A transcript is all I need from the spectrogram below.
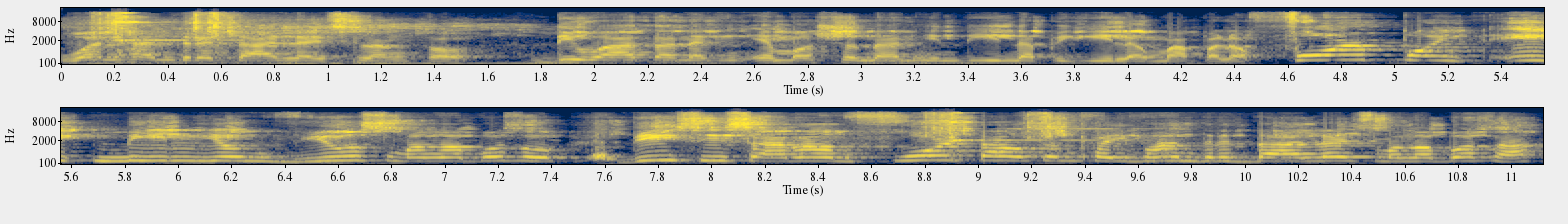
$100 lang to. Diwata naging emotional, hindi napigilang mapalo. 4.8 million views, mga boss. So, this is around $4,500, mga boss, ha?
